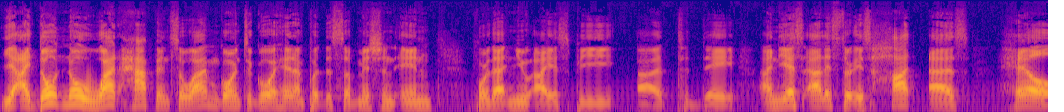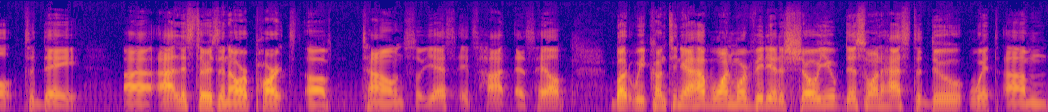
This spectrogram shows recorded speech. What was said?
Yeah, I don't know what happened, so I'm going to go ahead and put the submission in for that new ISP uh, today. And yes, Alistair is hot as hell today. Uh, Alistair is in our part of town, so yes, it's hot as hell. But we continue. I have one more video to show you. This one has to do with um,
